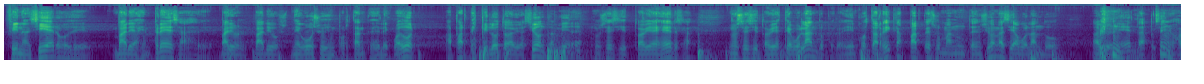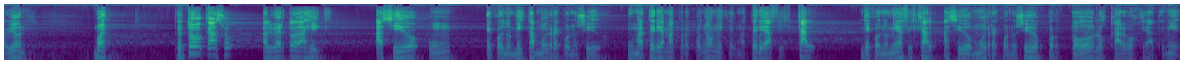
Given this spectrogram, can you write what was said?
financiero de varias empresas, de varios, varios negocios importantes del Ecuador. Aparte es piloto de aviación también. No sé si todavía ejerza, no sé si todavía esté volando, pero ahí en Costa Rica parte de su manutención la hacía volando avionetas, pequeños aviones. Bueno, pero en todo caso, Alberto Dajic ha sido un economista muy reconocido. En materia macroeconómica, en materia fiscal, de economía fiscal, ha sido muy reconocido por todos los cargos que ha tenido.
